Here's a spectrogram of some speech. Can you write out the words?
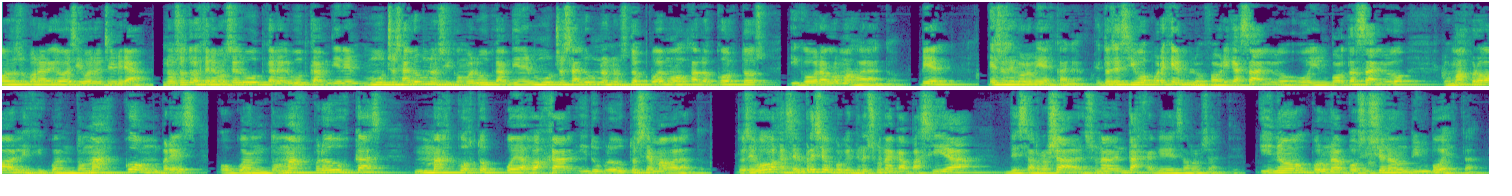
Vamos a suponer que vos decís, bueno, che, mira, nosotros tenemos el bootcamp, el bootcamp tiene muchos alumnos y como el bootcamp tiene muchos alumnos, nosotros podemos bajar los costos y cobrarlo más barato. Bien, eso es economía de escala. Entonces, si vos, por ejemplo, fabricas algo o importas algo, lo más probable es que cuanto más compres o cuanto más produzcas, más costos puedas bajar y tu producto sea más barato. Entonces vos bajas el precio porque tenés una capacidad desarrollada, es una ventaja que desarrollaste. Y no por una posición autoimpuesta.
